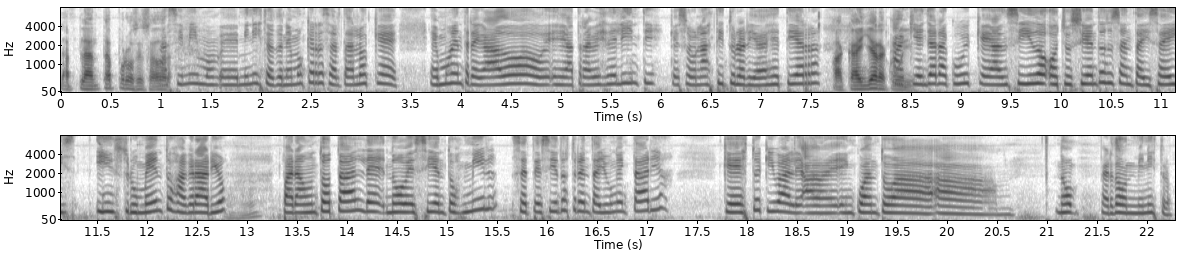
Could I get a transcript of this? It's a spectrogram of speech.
la planta procesadora. Asimismo, eh, ministro, tenemos que resaltar lo que hemos entregado eh, a través del INTI, que son las titularidades de tierra, Acá en Yaracuy. aquí en Yaracuy, que han sido 866 instrumentos agrarios para un total de 900.731 hectáreas, que esto equivale a, en cuanto a, no, perdón, ministro,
